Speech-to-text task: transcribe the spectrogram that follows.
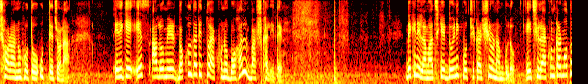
ছড়ানো হতো উত্তেজনা। এদিকে এস আলমের দখলদারিত্ব এখনও বহাল বাঁশখালীতে। দেখে নিলাম আজকের দৈনিক পত্রিকার শিরোনামগুলো। এই ছিল এখনকার মতো,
